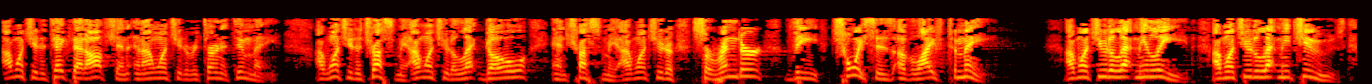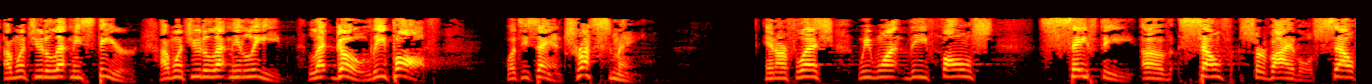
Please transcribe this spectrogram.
I want you to take that option, and I want you to return it to me. I want you to trust me. I want you to let go and trust me. I want you to surrender the choices of life to me. I want you to let me lead. I want you to let me choose. I want you to let me steer. I want you to let me lead. Let go. Leap off. What's he saying? Trust me. In our flesh, we want the false safety of self survival, self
